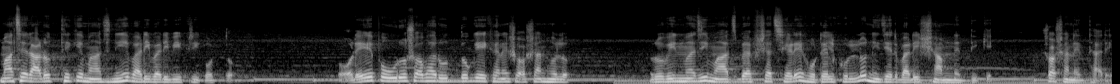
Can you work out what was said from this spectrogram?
মাছের আড়ত থেকে মাছ নিয়ে বাড়ি বাড়ি বিক্রি করত। পরে পৌরসভার উদ্যোগে এখানে শ্মশান হলো। রবিন মাঝি মাছ ব্যবসা ছেড়ে হোটেল খুলল নিজের বাড়ির সামনের দিকে, শ্মশানের ধারে।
